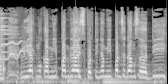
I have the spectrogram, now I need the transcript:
Lihat muka Mipan guys. Sepertinya Mipan sedang sedih.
